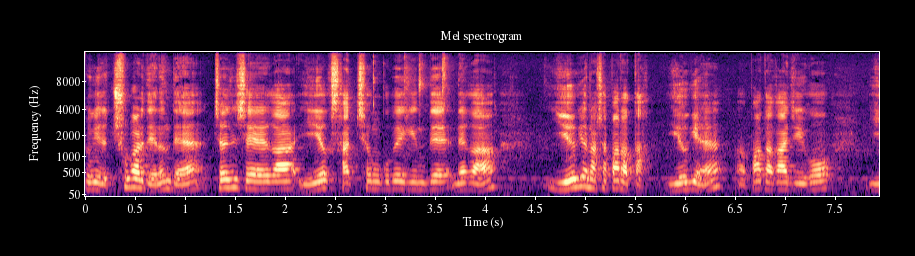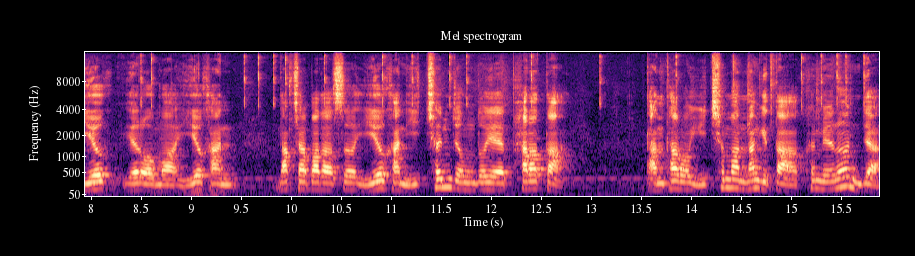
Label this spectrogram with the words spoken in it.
여기 출발이 되는데 전세가 2억 4,900인데 내가 2억에 낙찰 받았다. 2억에 어, 받아가지고 2억 예로 뭐 2억 한 낙찰 받아서 2억 한 2천 정도에 팔았다. 단타로 2천만 남겼다. 그러면은 이제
